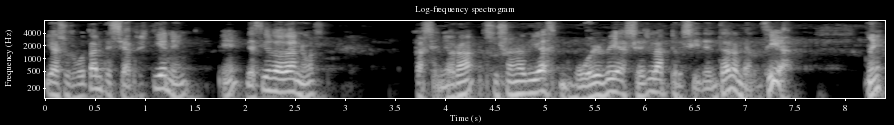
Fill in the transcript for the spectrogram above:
y a sus votantes, se abstienen ¿eh? de ciudadanos, la señora Susana Díaz vuelve a ser la presidenta de Andalucía. ¿eh?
